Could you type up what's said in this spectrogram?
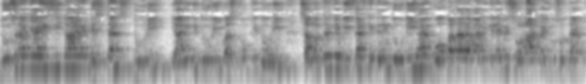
दूसरा क्या इसी का है? डिस्टेंस दूरी, यानी कि दूरी, वस्तु की दूरी। समुद्र के भीतर कितनी दूरी है, वो पता लगाने के लिए भी सोनार का यूज़ होता है।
